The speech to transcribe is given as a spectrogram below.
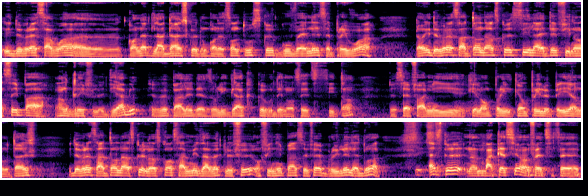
il devrait savoir euh, connaître l'adage que nous connaissons tous, que gouverner, c'est prévoir. Donc il devrait s'attendre à ce que s'il a été financé par, en griffe, le diable, je veux parler des oligarques que vous dénoncez si tant, de ces familles qui, l'ont pris, qui ont pris le pays en otage, il devrait s'attendre à ce que lorsqu'on s'amuse avec le feu, on finit par se faire brûler les doigts. Est-ce que, ma question en fait, c'est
